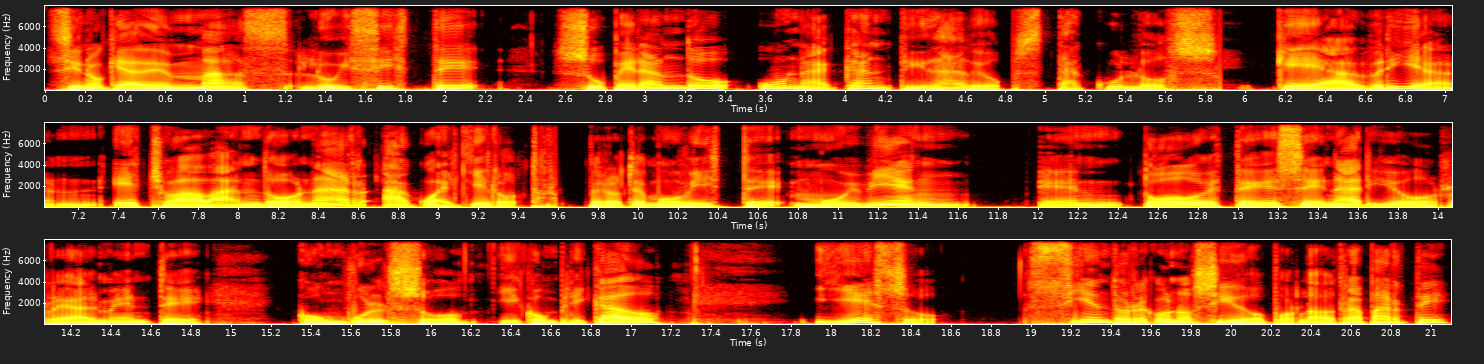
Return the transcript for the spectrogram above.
sino que además lo hiciste superando una cantidad de obstáculos que habrían hecho abandonar a cualquier otro. Pero te moviste muy bien en todo este escenario realmente convulso y complicado, y eso, siendo reconocido por la otra parte,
